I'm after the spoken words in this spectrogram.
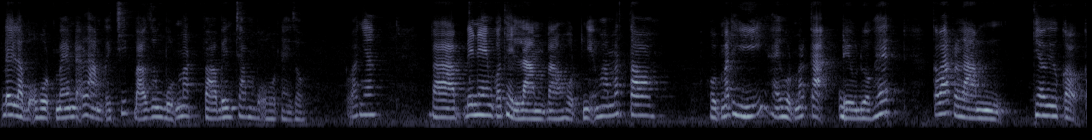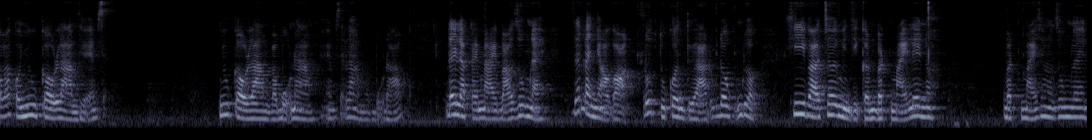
đây là bộ hột mà em đã làm cái chip báo dung bốn mặt vào bên trong bộ hột này rồi, các bác nhá. Và bên em có thể làm vào hột nghĩa hoa mắt to, hột mắt hí hay hột mắt cạn đều được hết. Các bác làm theo yêu cầu, các bác có nhu cầu làm thì em sẽ, nhu cầu làm vào bộ nào em sẽ làm vào bộ đó. Đây là cái máy báo dung này rất là nhỏ gọn đút túi quần túi áo đút đâu cũng được. Khi vào chơi mình chỉ cần bật máy lên thôi. Bật máy cho nó rung lên.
